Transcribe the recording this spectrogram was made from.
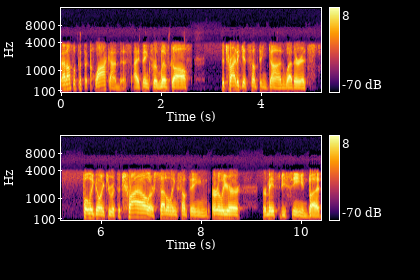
that also puts a clock on this, I think, for LIV golf to try to get something done, whether it's fully going through with the trial or settling something earlier remains to be seen. But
